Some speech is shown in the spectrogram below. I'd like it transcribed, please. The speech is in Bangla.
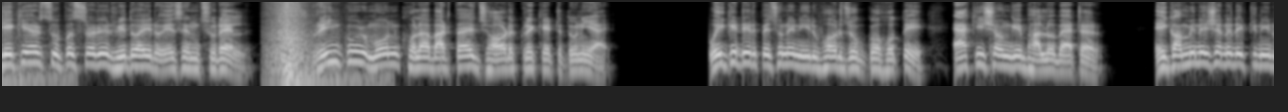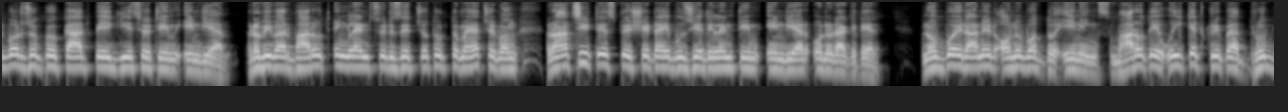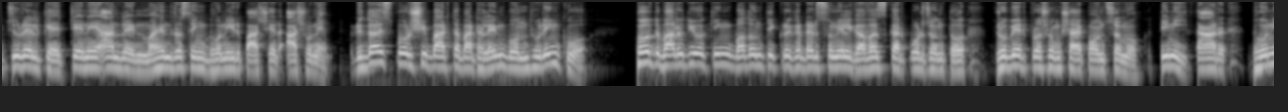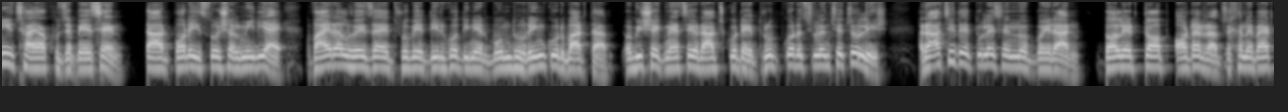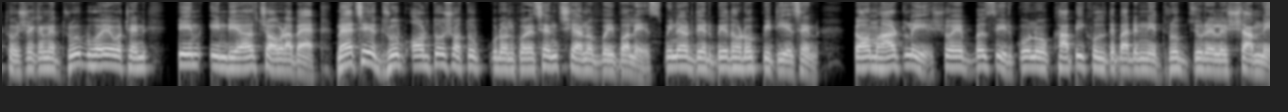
কেকেআর সুপারস্টারের হৃদয়ে রয়েছেন চুরেল রিঙ্কুর মন খোলা বার্তায় ঝড় ক্রিকেট দুনিয়ায়। উইকেটের পেছনে নির্ভরযোগ্য হতে একই সঙ্গে ভালো ব্যাটার। এই কম্বিনেশনের একটি নির্ভরযোগ্য কাজ পেয়ে গিয়েছে টিম ইন্ডিয়া। রবিবার ভারত ইংল্যান্ড সিরিজের চতুর্থ ম্যাচ এবং রাঁচি টেস্টে সেটাই বুঝিয়ে দিলেন টিম ইন্ডিয়ার অনুরাগীদের। নব্বই রানের অনবদ্য ইনিংস। ভারতে উইকেট কৃপার ধ্রুব জুরেলকে টেনে আনলেন মহেন্দ্র সিং ধোনির পাশের আসনে। হৃদয়স্পর্শী বার্তা পাঠালেন বন্ধু রিঙ্কুও খোদ ভারতীয় কিংবদন্তি ক্রিকেটার সুনীল গাভাস্কার পর্যন্ত ধ্রুবের প্রশংসায় পঞ্চমুখ। তিনি তার ধোনির ছায়া খুঁজে পেয়েছেন। তারপরেই সোশ্যাল মিডিয়ায় ভাইরাল হয়ে যায় ধ্রুবের দীর্ঘদিনের বন্ধু রিঙ্কুর বার্তা। অভিষেক ম্যাচে রাজকোটে ধ্রুব করেছিলেন ছেচল্লিশ, রাঁচিতে তুলেছেন নব্বই রান। দলের টপ অর্ডাররা যেখানে ব্যর্থ, সেখানে ধ্রুব হয়ে ওঠেন টিম ইন্ডিয়ার চওড়া ব্যাট ম্যাচে ধ্রুব অর্ধ শতক পূরণ করেছেন ছিয়ানব্বই বলে। স্পিনারদের বেধড়ক পিটিয়েছেন। টম হার্টলি, শোয়েব বাসির কোনো খাপি খুলতে পারেননি ধ্রুব জুরেলের সামনে।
